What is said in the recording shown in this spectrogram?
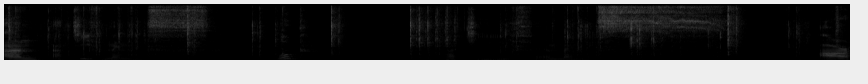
an achievements. Whoop. Achievements. Are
